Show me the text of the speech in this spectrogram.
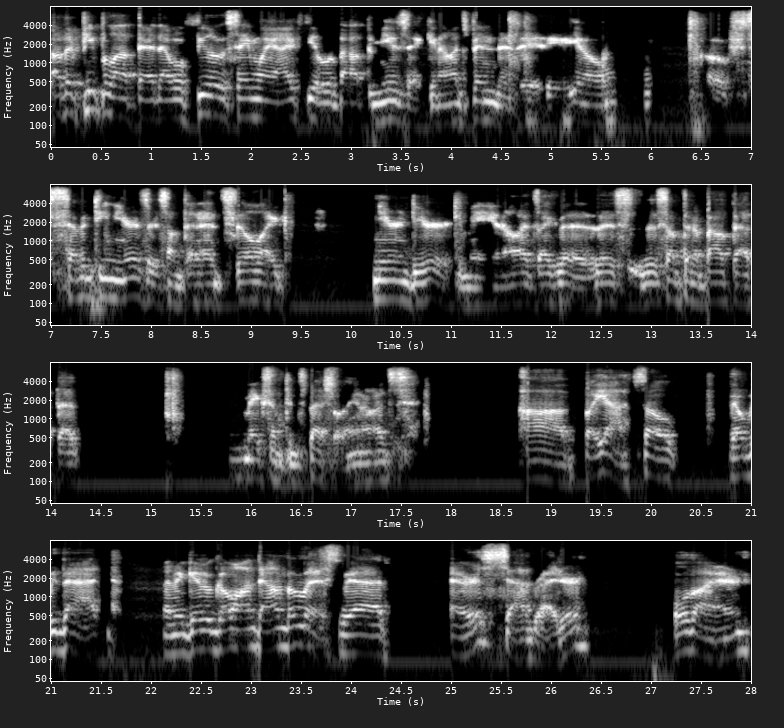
other people out there that will feel the same way I feel about the music. You know, it's been, uh, you know, oh, 17 years or something, and it's still like near and dear to me. You know, it's like the, there's there's something about that that makes something special. You know, it's. Uh, but yeah, so there'll be that. Let me give, go on down the list. We had Eris, Sandrider, Old Iron,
